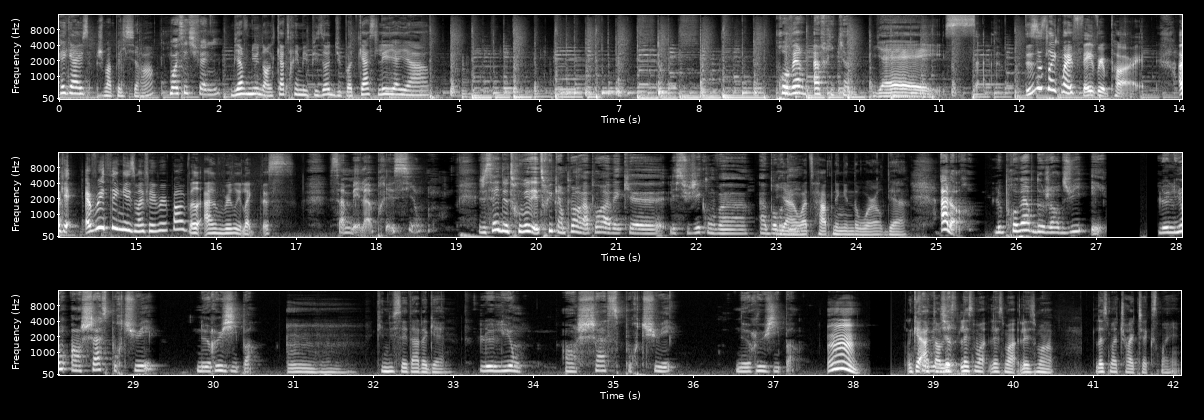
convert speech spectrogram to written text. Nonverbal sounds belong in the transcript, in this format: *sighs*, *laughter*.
Hey guys, je m'appelle Syrah. Moi, c'est Tiffany. Bienvenue dans le quatrième épisode du podcast Les Yaya. Proverbe africain. Yes! This is like my favorite part. Okay, everything is my favorite part, but I really like this. Ça me met la pression. J'essaye de trouver des trucs un peu en rapport avec euh, les sujets qu'on va aborder. Yeah, what's happening in the world, yeah. Alors, le proverbe d'aujourd'hui est Le lion en chasse pour tuer ne rugit pas. Mhm. Can you say that again? Le lion en chasse pour tuer ne rugit pas. Mm. Ok, Ça attends, dire- laisse- laisse-moi, laisse-moi, laisse-moi, laisse-moi try to explain.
